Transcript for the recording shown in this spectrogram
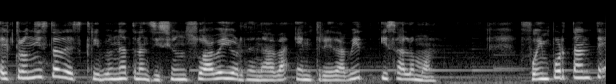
El cronista describe una transición suave y ordenada entre David y Salomón. Fue importante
